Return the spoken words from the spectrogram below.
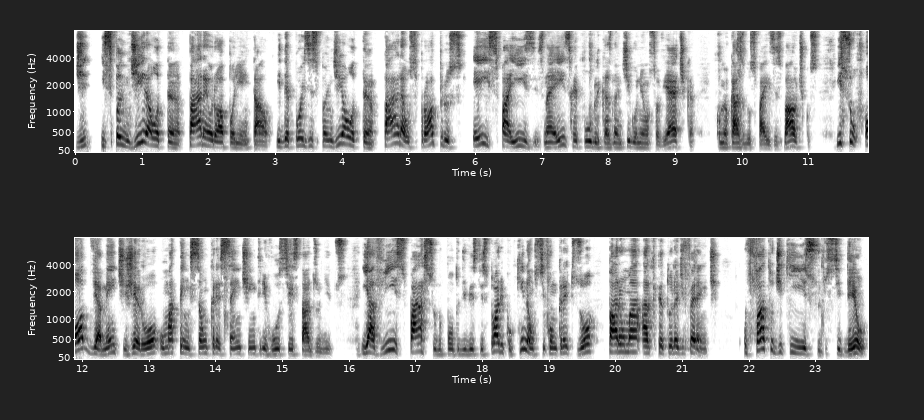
De expandir a OTAN para a Europa Oriental e depois expandir a OTAN para os próprios ex-países, né, ex-repúblicas da antiga União Soviética, como é o caso dos países bálticos, isso obviamente gerou uma tensão crescente entre Rússia e Estados Unidos. E havia espaço, do ponto de vista histórico, que não se concretizou para uma arquitetura diferente. O fato de que isso se deu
